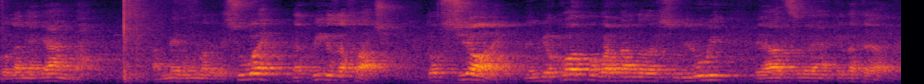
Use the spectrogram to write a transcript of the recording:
con la mia gamba almeno una delle sue, da qui cosa faccio? Torsione nel mio corpo guardando verso di lui e alzo anche da terra.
